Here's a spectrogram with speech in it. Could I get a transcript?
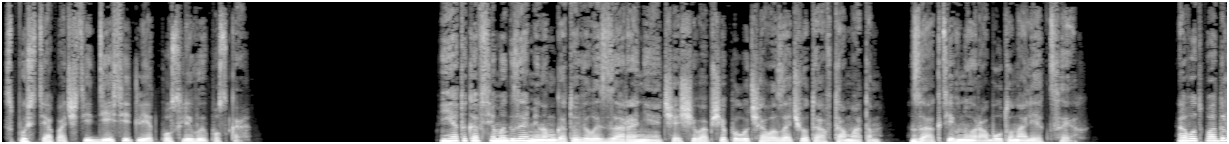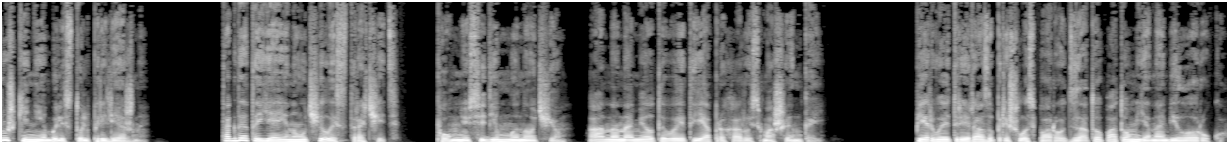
спустя почти 10 лет после выпуска. Я-то ко всем экзаменам готовилась заранее, чаще вообще получала зачеты автоматом за активную работу на лекциях. А вот подружки не были столь прилежны. Тогда-то я и научилась строчить. Помню, сидим мы ночью. Анна наметывает, я прохожусь машинкой. Первые три раза пришлось пороть, зато потом я набила руку.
